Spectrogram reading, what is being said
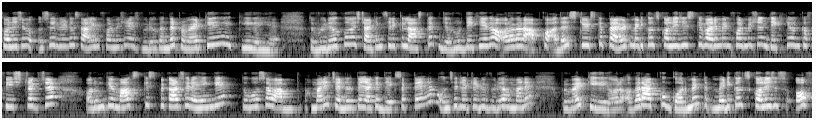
कॉलेज में, उससे रिलेटेड सारी इन्फॉर्मेशन इस वीडियो के अंदर प्रोवाइड की की गई है। तो वीडियो को स्टार्टिंग से लेकर लास्ट तक ज़रूर देखिएगा, और अगर आपको अदर स्टेट्स के प्राइवेट मेडिकल कॉलेजेस के बारे में इन्फॉर्मेशन देखनी है, उनका फ़ीस स्ट्रक्चर और उनके मार्क्स किस प्रकार से रहेंगे तो वो सब आप हमारे चैनल पर जाके देख सकते हैं, उनसे रिलेटेड भी वीडियो हमारे प्रोवाइड की गई और अगर आपको government medical college of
